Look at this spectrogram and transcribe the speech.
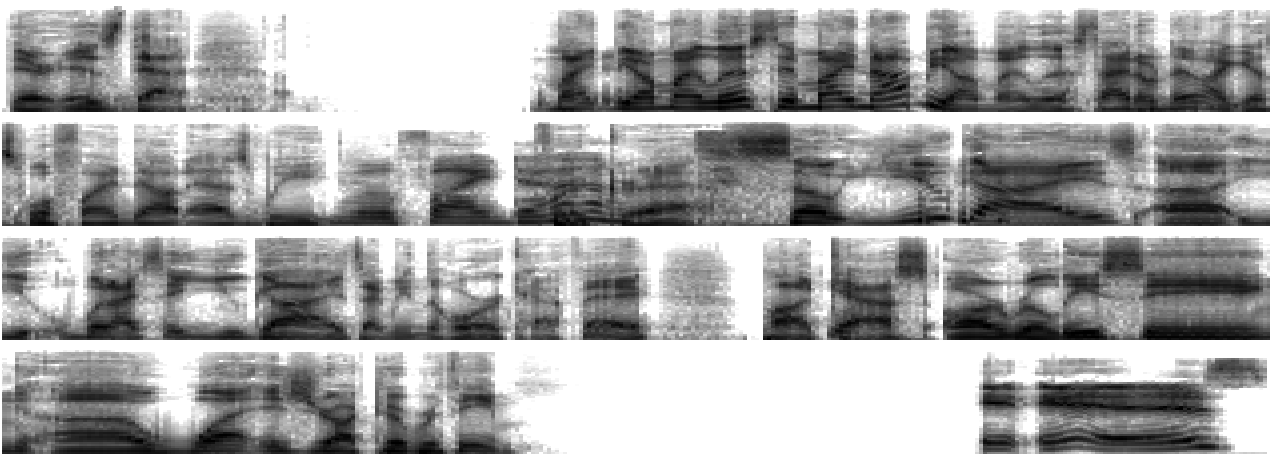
There is that. Might be on my list. It might not be on my list. I don't know. I guess we'll find out as we we'll find out. progress. So you guys, uh, you, when I say you guys, I mean the Horror Cafe podcast are releasing. Uh, what is your October theme? It is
